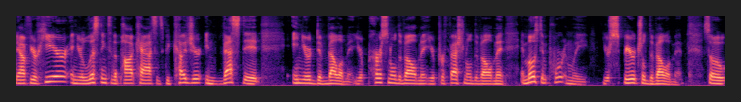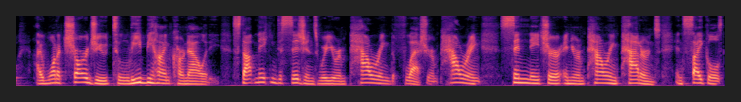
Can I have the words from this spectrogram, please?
Now, if you're here and you're listening to the podcast, it's because you're invested in your development, your personal development, your professional development, and most importantly, your spiritual development. So I want to charge you to leave behind carnality. Stop making decisions where you're empowering the flesh, you're empowering sin nature, and you're empowering patterns and cycles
